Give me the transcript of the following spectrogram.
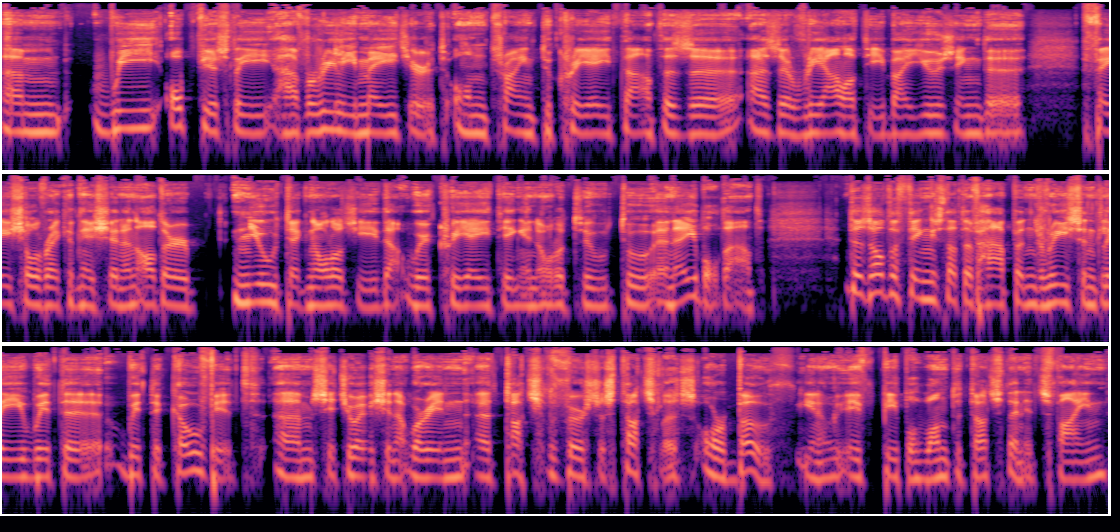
um, we obviously have really majored on trying to create that as a as a reality by using the facial recognition and other new technology that we're creating in order to to enable that. There's other things that have happened recently with the with the COVID um, situation that we're in, uh, touchless versus touchless, or both. You know, if people want to touch, then it's fine.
